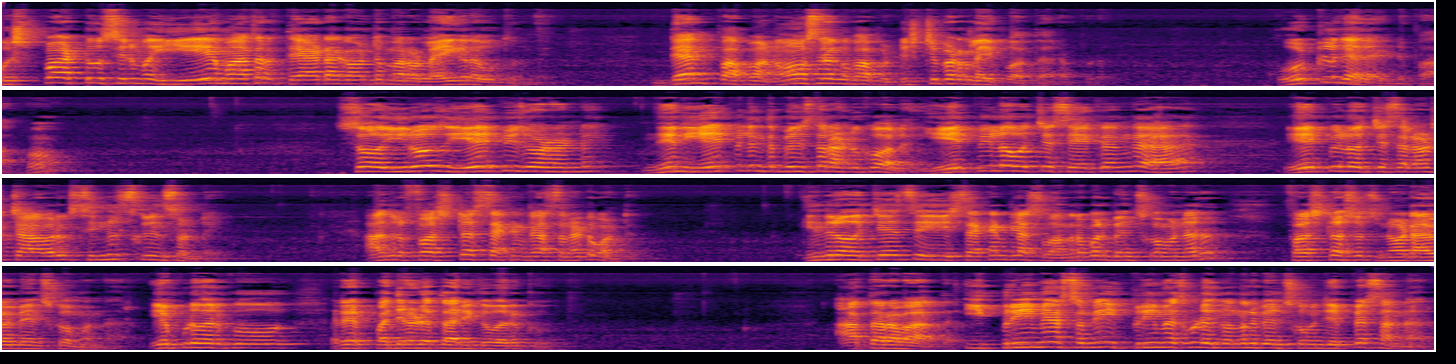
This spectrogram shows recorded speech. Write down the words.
పుష్ప టూ సినిమా ఏ మాత్రం తేడాగా ఉంటే మరో లైగర్ అవుతుంది. దెన్ పాపం అనవసరంగా పాపం డిస్ట్రిబ్యూటర్లు అయిపోతారు అప్పుడు. కోట్లు కదండి పాపం. సో ఈరోజు ఏపీ చూడండి. నేను ఏపీలో ఇంత పెంచుతారు అనుకోవాలి. ఏపీలో వచ్చేసి ఏకంగా ఏపీలో వచ్చేసి ఎలా చాలా వరకు సింగిల్ స్క్రీన్స్ ఉంటాయి. అందులో ఫస్ట్ క్లాస్ సెకండ్ క్లాస్ అన్నట్టు ఉంటుంది. ఇందులో వచ్చేసి సెకండ్ క్లాస్ వంద రూపాయలు పెంచుకోమన్నారు. ఫస్ట్ క్లాస్ వచ్చి నూట యాభై పెంచుకోమన్నారు. ఎప్పటి వరకు? రేపు పదిహేడో తారీఖు వరకు. ఆ తర్వాత ఈ ప్రీమియర్స్ ఉన్నాయి. ఈ ప్రీమియర్స్ కూడా ఎనిమిది వందలు పెంచుకోమని చెప్పేసి అన్నారు.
